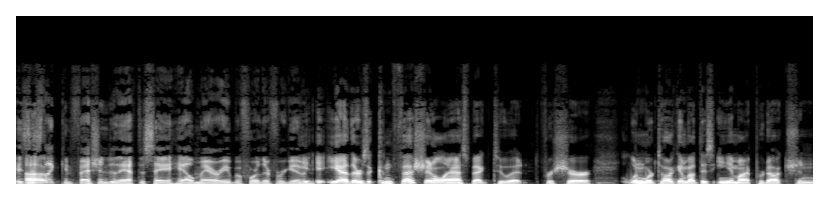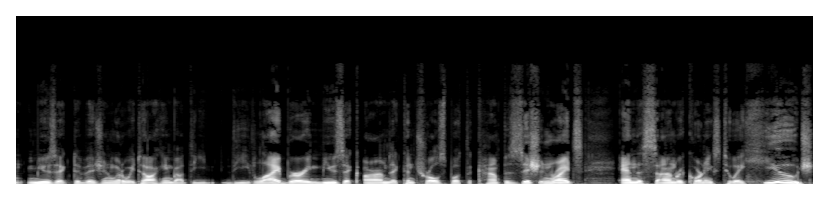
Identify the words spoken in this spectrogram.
Is this Uh, like confession? Do they have to say a Hail Mary before they're forgiven? Y- Yeah, there's a confessional aspect to it for sure. When we're talking about this EMI production music division, what are we talking about? The the library music arm that controls both the composition rights and the sound recordings to a huge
